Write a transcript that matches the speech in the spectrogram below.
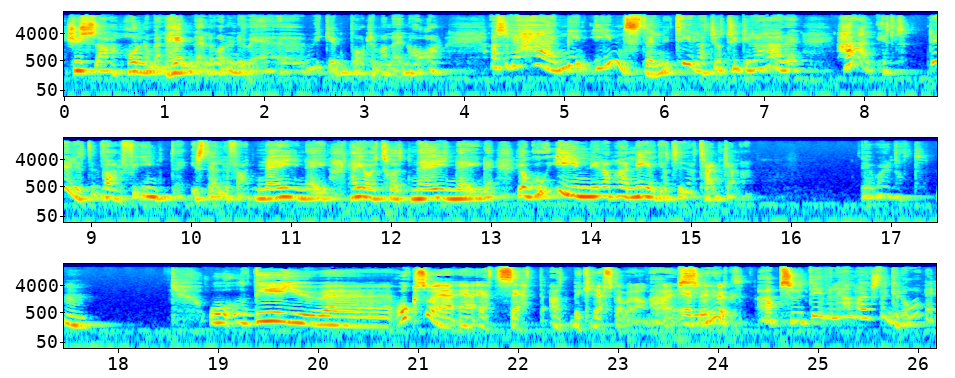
kyssa honom eller henne eller vad det nu är, eh, vilken partner man än har. Alltså det här, min inställning till att jag tycker det här är härligt. Det är lite varför inte istället för att nej, nej, när jag är trött, nej, nej, nej. Jag går in i de här negativa tankarna. Det var ju något. Mm. Och, och, det är ju eh, också ett sätt att bekräfta varandra, Absolut. eller hur? Absolut, det är väl i allra högsta grad det.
